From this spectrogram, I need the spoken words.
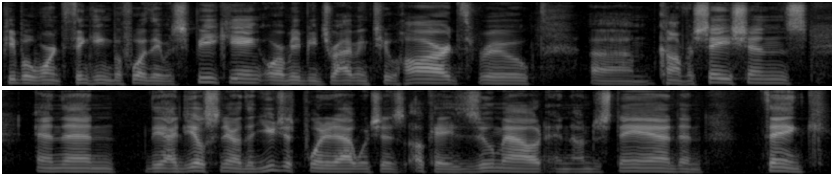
people weren't thinking before they were speaking or maybe driving too hard through um, conversations? And then the ideal scenario that you just pointed out, which is, okay, zoom out and understand and think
